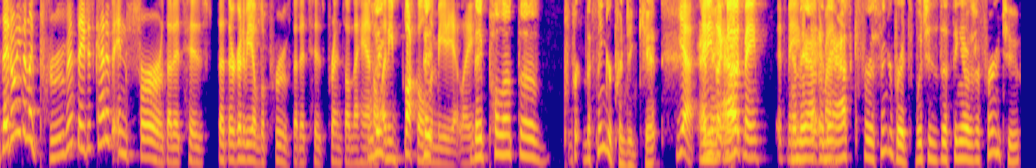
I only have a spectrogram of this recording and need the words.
they don't even like prove it. They just kind of infer that it's his that they're going to be able to prove that it's his prints on the handle. They- and he buckles they- immediately. They pull out the the fingerprinting kit. Yeah. And, and he's like no it's me. It's me. and they and they ask for his fingerprints, which is the thing I was referring to.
